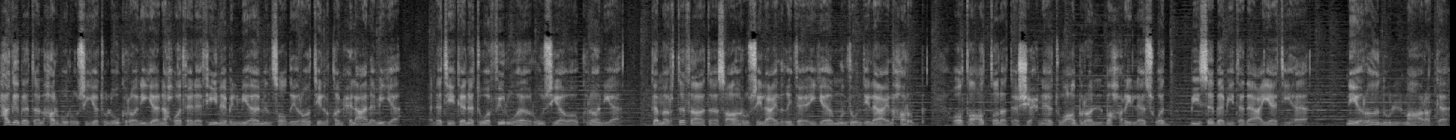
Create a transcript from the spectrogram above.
حجبت الحرب الروسية الأوكرانية نحو 30% من صادرات القمح العالمية التي كانت توفرها روسيا وأوكرانيا كما ارتفعت أسعار السلع الغذائية منذ اندلاع الحرب وتعطلت الشحنات عبر البحر الأسود بسبب تداعياتها. نيران المعركة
